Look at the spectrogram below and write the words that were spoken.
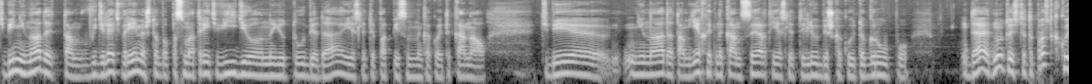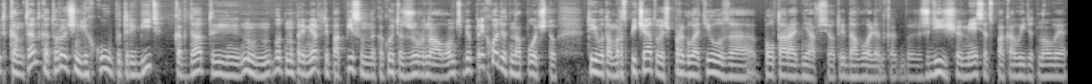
тебе не надо там выделять время, чтобы посмотреть видео на Ютубе, да, если ты подписан на какой-то канал. Тебе не надо там ехать на концерт, если ты любишь какую-то группу. Да, ну то есть это просто какой-то контент, который очень легко употребить, когда ты, ну вот, например, ты подписан на какой-то журнал, он тебе приходит на почту, ты его там распечатываешь, проглотил за полтора дня, все, ты доволен, как бы жди еще месяц, пока выйдет новый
